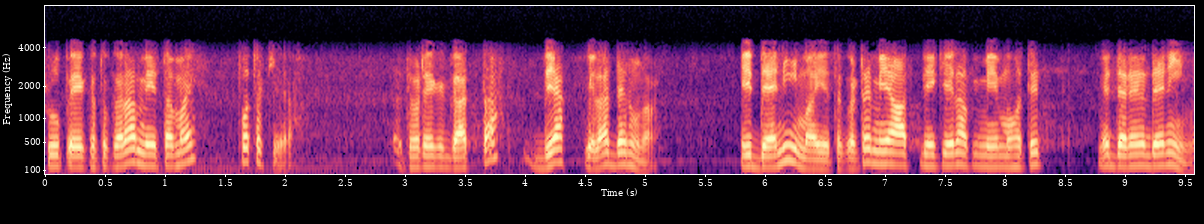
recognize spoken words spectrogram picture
රූපේ එකතු කරා මේ තමයි පොත කියලා. එතකොට ඒක ගත්තා දෙයක් වෙලා දැනුණා. ඒ දැනීමයි එතකොට මේ ආත්මය කියලා අපි මේ මොහොතේ මේ දැනෙන දැනීම.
